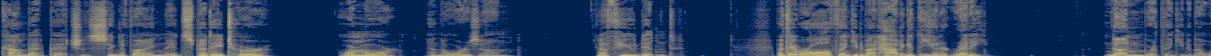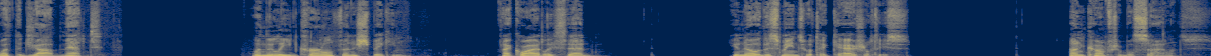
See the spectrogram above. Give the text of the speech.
combat patches signifying they'd spent a tour or more in the war zone. A few didn't but they were all thinking about how to get the unit ready. None were thinking about what the job meant. When the lead colonel finished speaking, I quietly said, You know this means we'll take casualties. Uncomfortable silence.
